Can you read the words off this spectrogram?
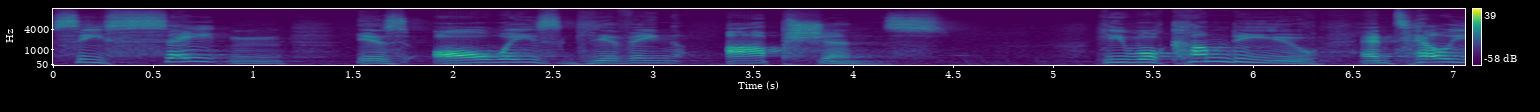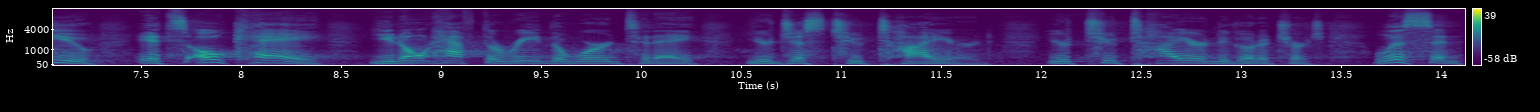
See, Satan is always giving options. He will come to you and tell you it's okay. You don't have to read the word today. You're just too tired. You're too tired to go to church. Listen,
